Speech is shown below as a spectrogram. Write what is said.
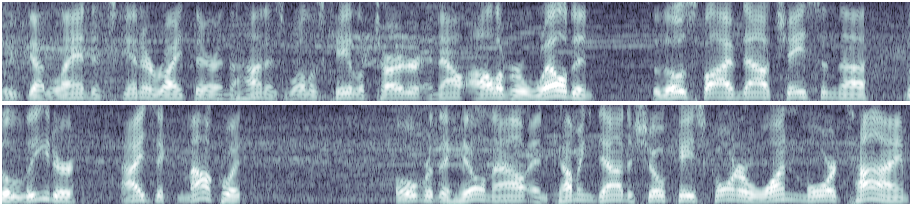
We've got Landon Skinner right there in the hunt, as well as Caleb Tarter, and now Oliver Weldon. So those five now chasing the, the leader, Isaac Malcutt, over the hill now and coming down to Showcase Corner one more time.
